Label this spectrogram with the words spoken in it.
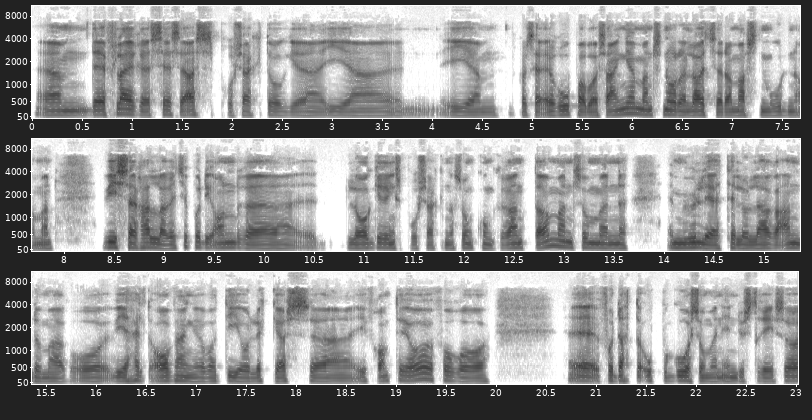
Um, det er flere CCS-prosjekt òg uh, i, uh, i si, Europabassenget, mens Northern Lights er det mest modne. Men vi ser heller ikke på de andre lagringsprosjektene som konkurrenter, men som en, en, mulighet til å lære enda mer. Og vi er helt avhengig av at de òg lykkes eh, i framtida for å eh, få dette opp og gå som en industri. Så,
